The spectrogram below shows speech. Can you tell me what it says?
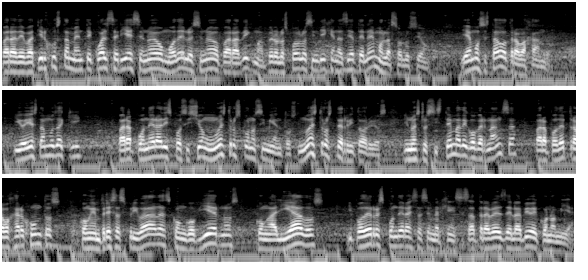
para debatir justamente cuál sería ese nuevo modelo, ese nuevo paradigma, pero los pueblos indígenas ya tenemos la solución, ya hemos estado trabajando. Y hoy estamos aquí para poner a disposición nuestros conocimientos, nuestros territorios y nuestro sistema de gobernanza para poder trabajar juntos con empresas privadas, con gobiernos, con aliados y poder responder a esas emergencias a través de la bioeconomía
